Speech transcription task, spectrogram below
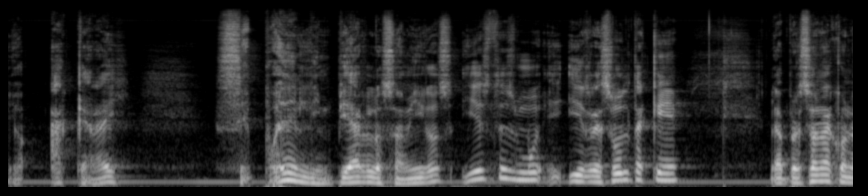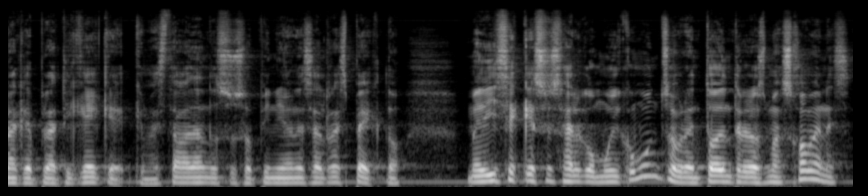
Yo, ah, caray, ¿se pueden limpiar los amigos? Y esto es muy. Y resulta que la persona con la que platiqué, que, me estaba dando sus opiniones al respecto, me dice que eso es algo muy común, sobre todo entre los más jóvenes.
